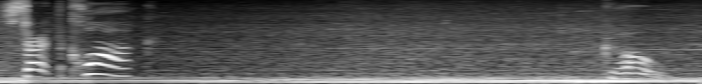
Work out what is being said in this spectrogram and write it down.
Start the clock. Go.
